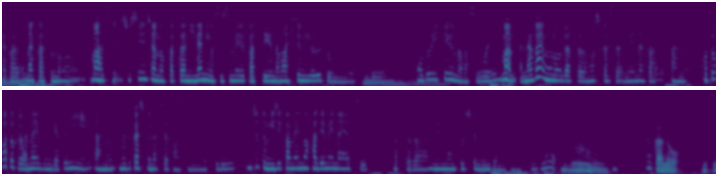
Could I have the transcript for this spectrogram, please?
だから、なんかその、まあ、初心者の方に何を勧めるかっていうのは、まあ、人によると思うんですけど、踊りっていうのはすごい、まあ、長いものだったらもしかしたらね、なんか、あの、言葉とかがない分逆に、あの、難しくなっちゃうかもしれないんですけど、ちょっと短めの派手めなやつだったら入門としてもいいんじゃないかなって。ね、思ってますうん。なんかあの、えっと、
